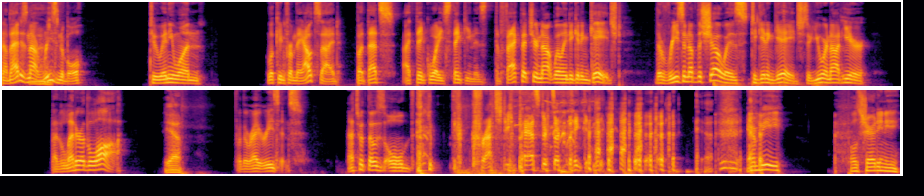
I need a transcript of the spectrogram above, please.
Now that is not reasonable to anyone looking from the outside, but that's I think what he's thinking is the fact that you're not willing to get engaged. The reason of the show is to get engaged, so you are not here by the letter of the law Yeah. for the right reasons. That's what those old crotchety bastards are thinking. Aaron B pulls he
